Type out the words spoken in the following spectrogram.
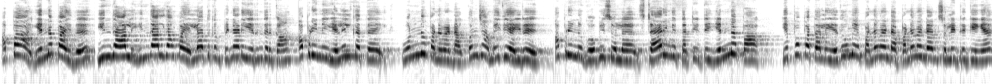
அப்பா என்னப்பா இது? இந்த ஆள் இந்த ஆள் தான்ப்பா எல்லாத்துக்கும் பின்னாடி இருந்திருக்கான். அப்படின்னு எழில் கத்த ஒன்றும் பண்ண வேண்டாம் கொஞ்சம் அமைதியாயிரு அப்படின்னு கோபி சொல்ல ஸ்டேரிங்கை தட்டிட்டு என்னப்பா? எப்போ பார்த்தாலும் எதுவுமே பண்ண வேண்டாம் பண்ண வேண்டாம்னு சொல்லிட்டு இருக்கீங்க.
